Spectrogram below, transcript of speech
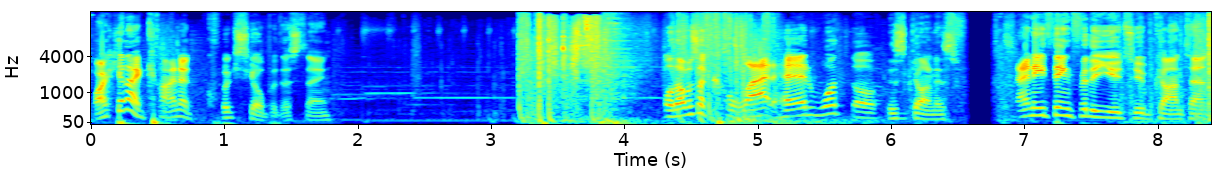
Why can't I kind of quickscope with this thing? Oh, that was a collat head? What the? This gun is Anything for the YouTube content.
